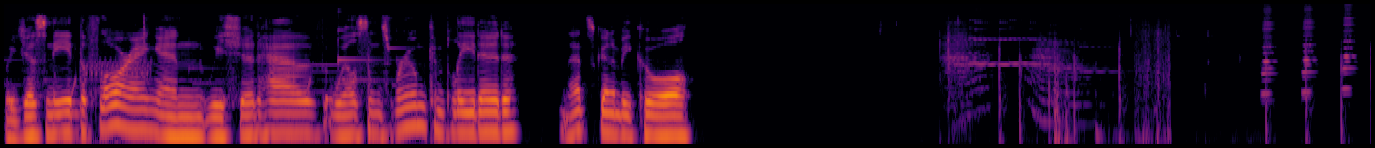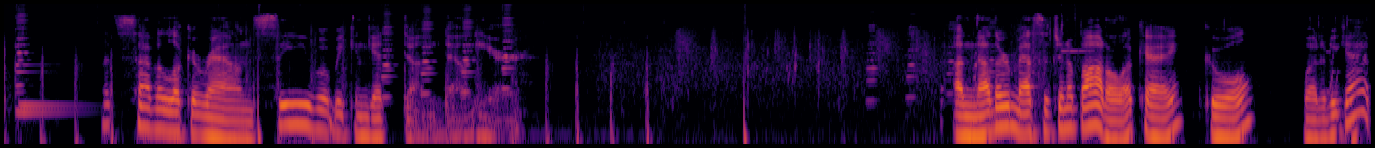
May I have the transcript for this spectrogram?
We just need the flooring, and we should have Wilson's room completed. That's gonna be cool. Let's have a look around, see what we can get done down here. Another message in a bottle, okay, cool. What did we get?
